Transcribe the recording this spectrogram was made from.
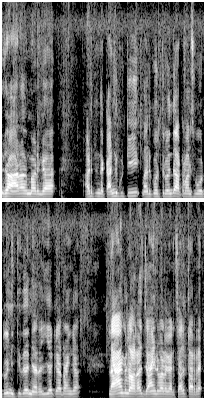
இது ஆறாவது மாடுங்க. அடுத்து இந்த கண்ணுக்குட்டி மறுக்க ஒருத்தர் வந்து அட்வான்ஸ் போட்டு நிற்கிது நிறைய கேட்டாங்க. லாங்கில் வர ஜாயிண்ட் வாடகை கிடச்சாலும் தர்றேன்.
